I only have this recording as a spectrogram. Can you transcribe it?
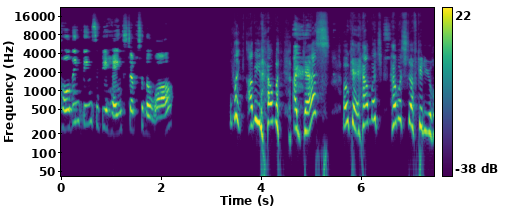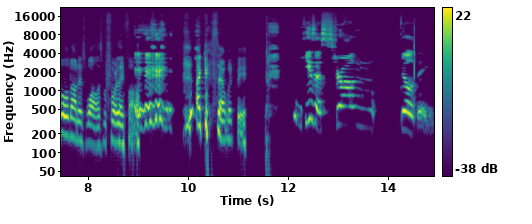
holding things if you hang stuff to the wall? like I mean how much I guess? Okay, how much how much stuff can you hold on his walls before they fall? I guess that would be. He's a strong building.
